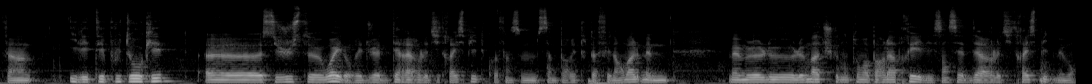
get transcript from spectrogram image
Enfin, il était plutôt ok. c'est juste, ouais, il aurait dû être derrière le titre high speed, quoi. Enfin, ça, me paraît tout à fait normal. Même, même le, match dont on va parler après, il est censé être derrière le titre high speed, mais bon.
